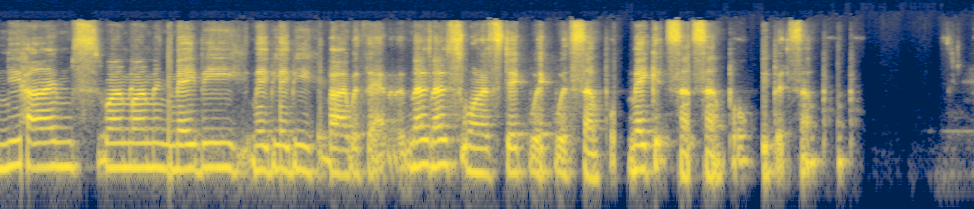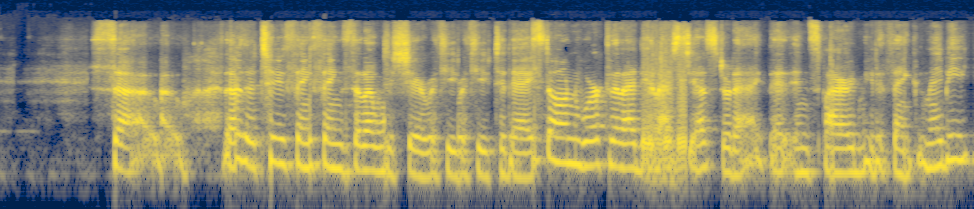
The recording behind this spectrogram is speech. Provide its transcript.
New Times Roman, maybe, maybe, maybe buy with that. Most, most want to stick with, with simple. Make it simple. Keep it simple. So those are two things, things that I want to share with you with you today. Based on work that I did yesterday that inspired me to think maybe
